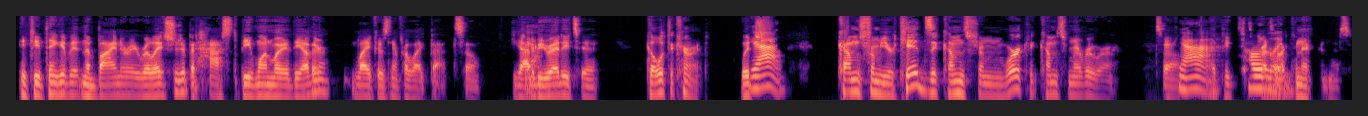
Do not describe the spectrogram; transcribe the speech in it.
if you think of it in a binary relationship, it has to be one way or the other. Life is never like that. So you got to yeah. be ready to go with the current, which yeah. comes from your kids, it comes from work, it comes from everywhere. So yeah, I think totally. part of our connectedness.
